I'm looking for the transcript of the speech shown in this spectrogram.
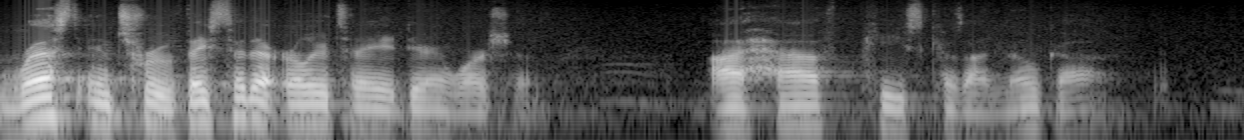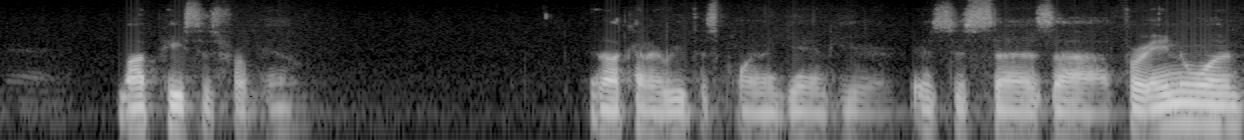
Rest in truth. They said that earlier today during worship. I have peace because I know God. My peace is from Him. And I'll kind of read this point again here. It just says, uh, for anyone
